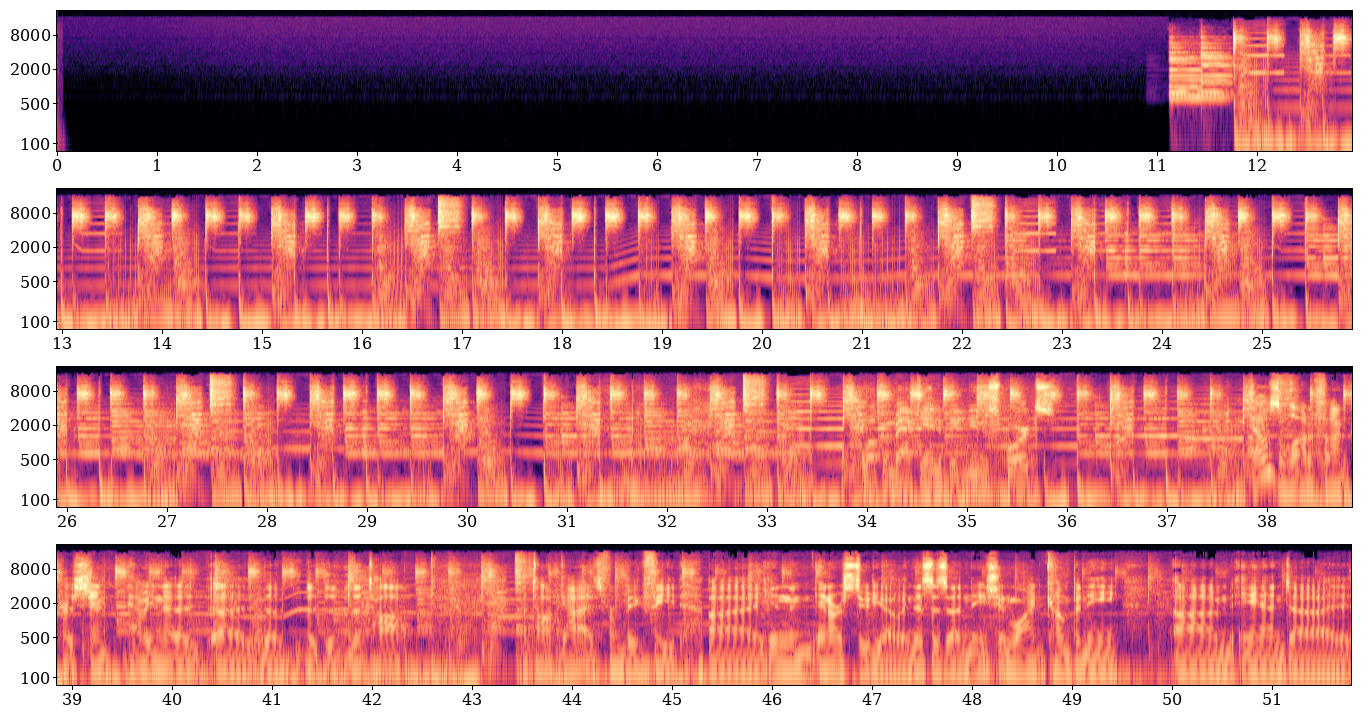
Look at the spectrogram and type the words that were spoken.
Welcome back into Big Noon Sports. That was a lot of fun, Christian. Having the uh, the, the the the top the top guys from Big Feet uh, in in our studio, and this is a nationwide company, um, and uh,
